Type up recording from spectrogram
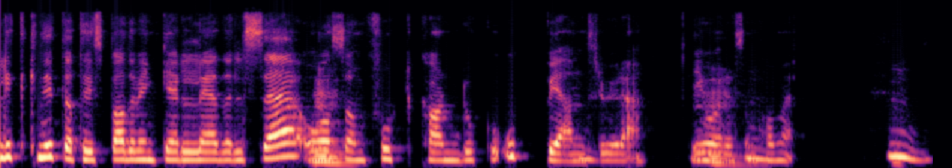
litt knytta til spadevinkelledelse, og Mm. som fort kan dukke opp igjen, tror jeg, i Mm. året som kommer. Mm.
